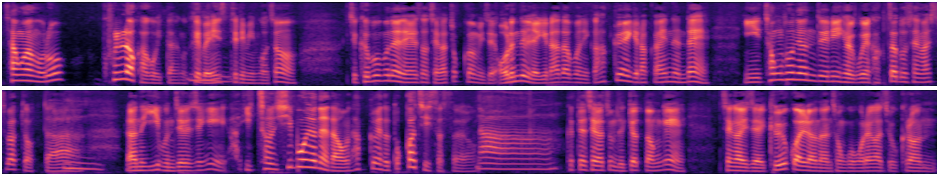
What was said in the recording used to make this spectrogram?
상황으로 흘러가고 있다는 거. 그게 음. mainstream인 거죠. 이제 그 부분에 대해서 제가 조금 이제 어른들 얘기를 하다 보니까 학교 얘기를 아까 했는데 이 청소년들이 결국에 각자 도생할 수밖에 없다라는 음. 이 문제 의식이 2015년에 나온 학교에도 똑같이 있었어요. 아, 그때 제가 좀 느꼈던 게 제가 이제 교육 관련한 전공을 해가지고 그런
